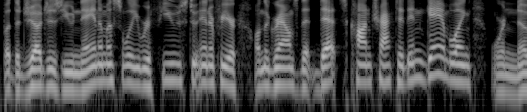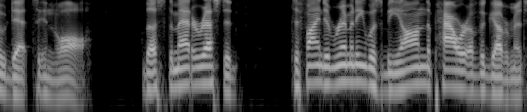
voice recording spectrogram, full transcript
but the judges unanimously refused to interfere on the grounds that debts contracted in gambling were no debts in law. Thus the matter rested. To find a remedy was beyond the power of the government.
